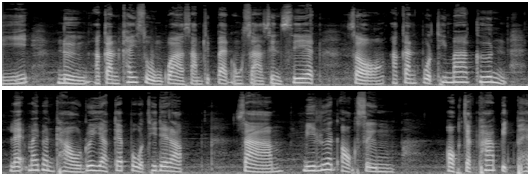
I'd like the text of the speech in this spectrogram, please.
นี้ 1. อาการไข้สูงกว่า 38 องศาเซนเซียส 2. อาการปวดที่มากขึ้น และไม่บรรเทาด้วยยาแก้ปวดที่ได้รับ 3. มีเลือดออกซึม ออกจากผ้าปิดแผล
